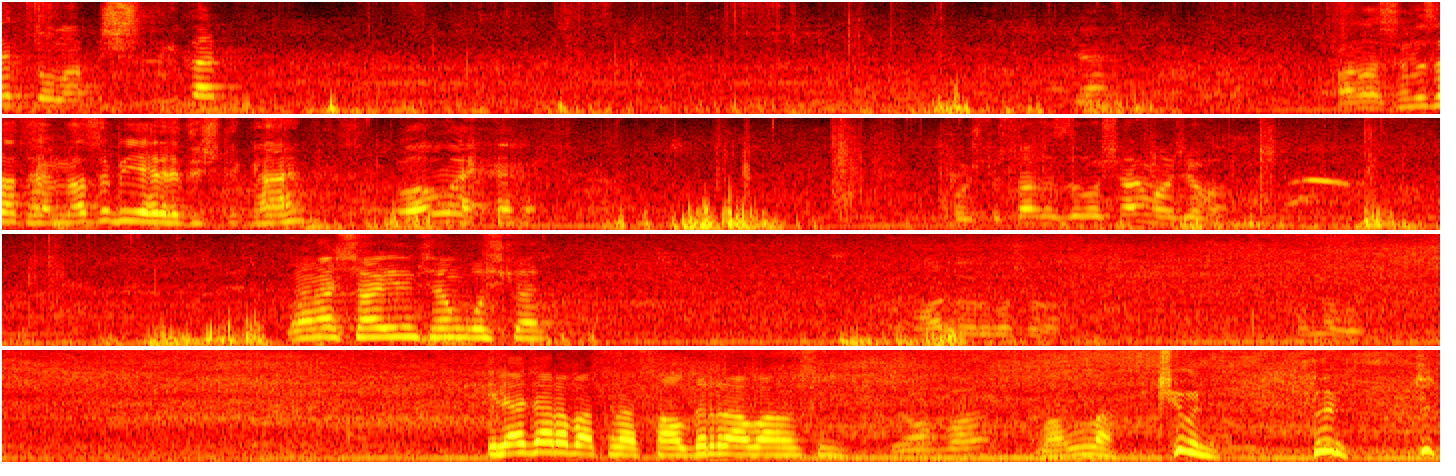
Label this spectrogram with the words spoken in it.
Hep dolan. Şşt git lan. Gel. Anasını satayım nasıl bir yere düştük lan? Vallahi. Koştursak hızlı koşar mı acaba? Ben aşağı gideyim sen koş gel. Var doğru koşalım. Sen de koş. İlaç arabasına saldırır ha bakın şimdi. Yok var. Vallahi. Kim öyle? Yürü. Tut.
